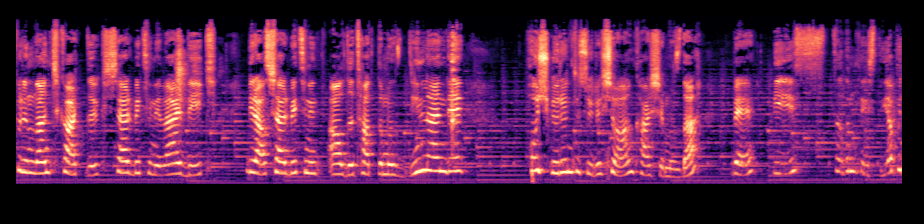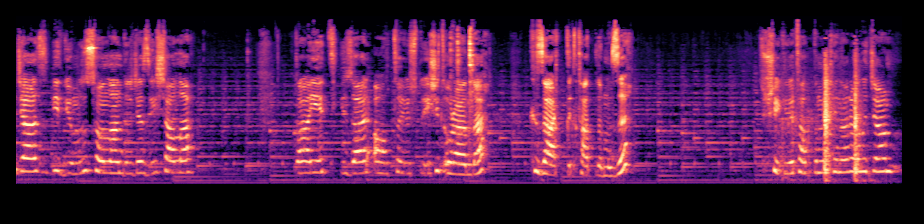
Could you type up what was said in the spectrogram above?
Fırından çıkarttık. Şerbetini verdik. Biraz şerbetini aldı. Tatlımız dinlendi. Hoş görüntüsüyle şu an karşımızda. Ve biz tadım testi yapacağız. Videomuzu sonlandıracağız inşallah gayet güzel altı üstü eşit oranda kızarttık tatlımızı. Şu şekilde tatlımı kenara alacağım.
